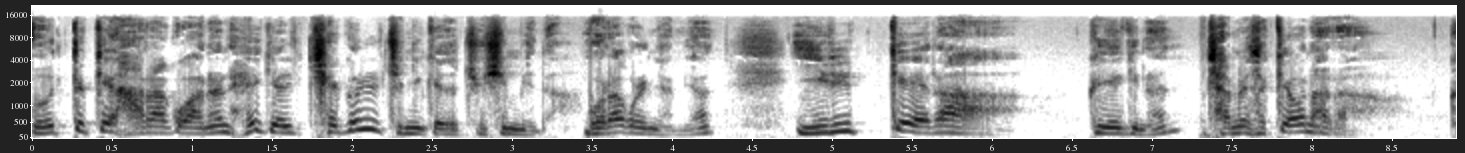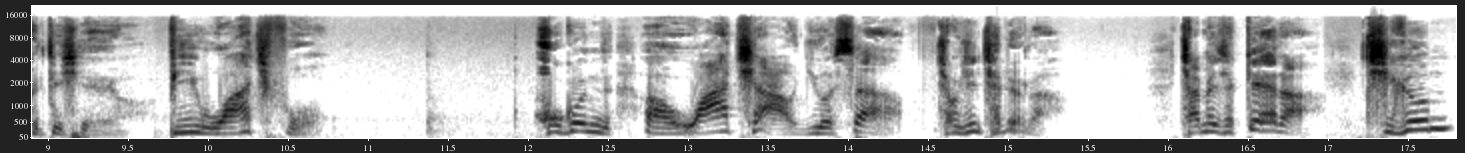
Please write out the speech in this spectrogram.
어떻게 하라고 하는 해결책을 주님께서 주십니다. 뭐라고 그러냐면, 일깨라. 그 얘기는 잠에서 깨어나라. 그 뜻이에요. Be watchful. 혹은 uh, watch out yourself. 정신 차려라. 잠에서 깨라. 지금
